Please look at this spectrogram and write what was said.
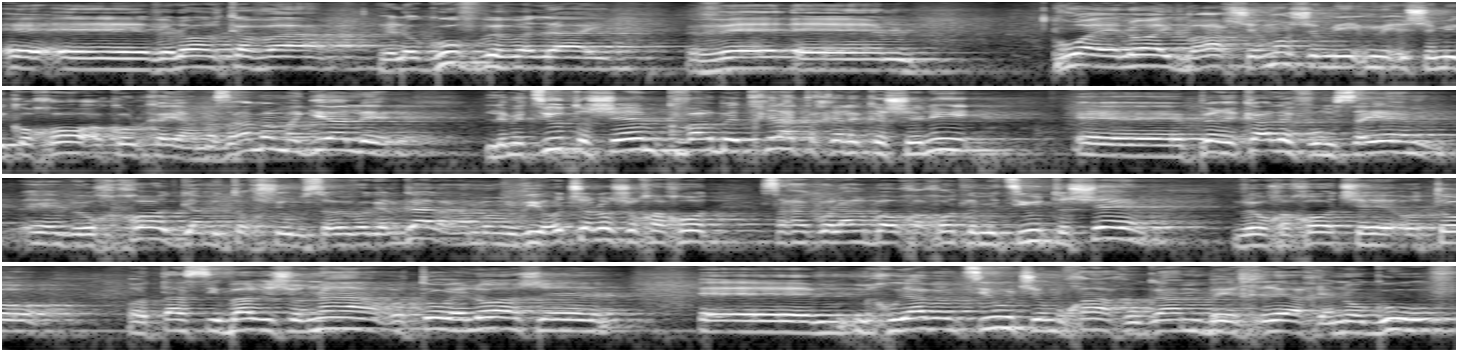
אה, אה, ולא הרכבה ולא גוף בוודאי, והוא האלוה יתברך שמו שמכוחו הכל קיים. אז הרמב"ם מגיע למציאות השם כבר בתחילת החלק השני אה, פרק א' הוא מסיים אה, בהוכחות, גם מתוך שהוא מסובב הגלגל, הרמב"ם מביא עוד שלוש הוכחות, סך הכל ארבע הוכחות למציאות השם, והוכחות שאותו, אותה סיבה ראשונה, אותו אלוה שמחויב המציאות שמוכח הוא גם בהכרח אינו גוף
